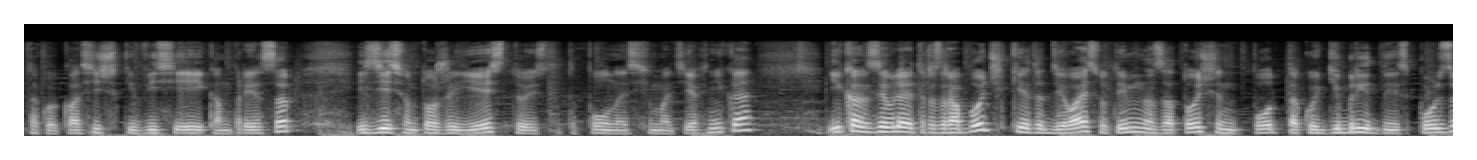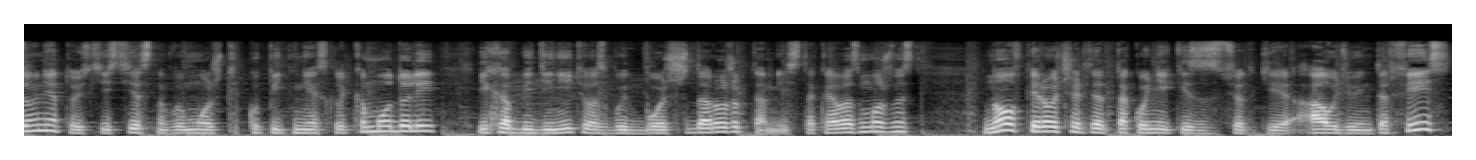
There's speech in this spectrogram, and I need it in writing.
такой классический VCA компрессор. И здесь он тоже есть, то есть это полная схемотехника. И как заявляют разработчики, этот девайс вот именно заточен под такое гибридное использование, то есть, естественно, вы можете купить несколько модулей, их объединить, у вас будет больше дорожек, там есть такая возможность. Но в первую очередь это такой некий все-таки аудиоинтерфейс,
